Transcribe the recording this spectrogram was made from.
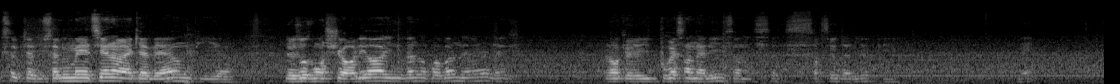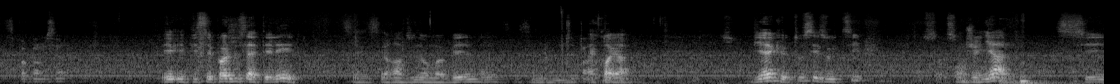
Ça, nous maintient dans la caverne, puis euh, les autres vont chialer, ah, les nouvelles sont pas bonnes. hein, mais- Alors qu'ils pourraient s'en aller, sortir de là, puis. Mais c'est pas comme ça. Et, et puis c'est pas juste la télé, c'est rendu nos mobiles, hein, c'est- incroyable. Bien que tous ces outils sont, sont géniaux si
